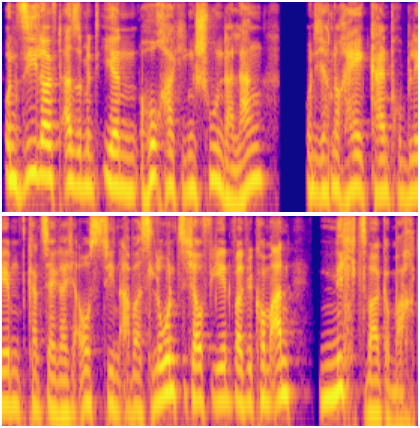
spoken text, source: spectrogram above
und sie läuft also mit ihren hochhackigen Schuhen da lang. Und ich dachte noch, hey, kein Problem, kannst du ja gleich ausziehen, aber es lohnt sich auf jeden Fall. Wir kommen an, nichts war gemacht.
